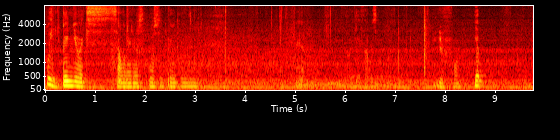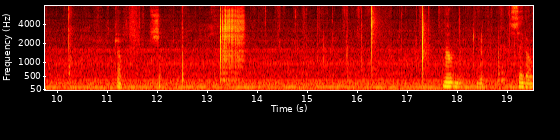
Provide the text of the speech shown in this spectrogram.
probably bin your accelerators. Those are good. um, I have no idea if that was even right. You four. Yep, Go. sure. Mountain, Yep. Sego.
